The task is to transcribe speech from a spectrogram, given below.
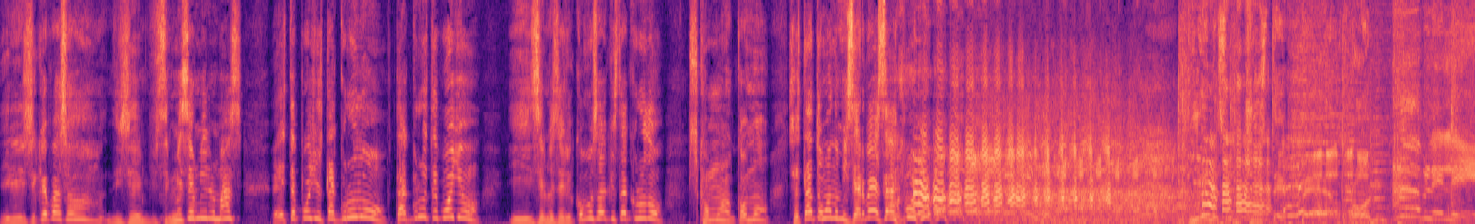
Y le dice, ¿qué pasó? Dice, mesero, mira más, este pollo está crudo, está crudo este pollo. Y dice el mesero, ¿y cómo sabe que está crudo? Pues, ¿cómo, cómo? Se está tomando mi cerveza, el pollo. ¿Tienes un chiste perrón? ¡Háblele!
